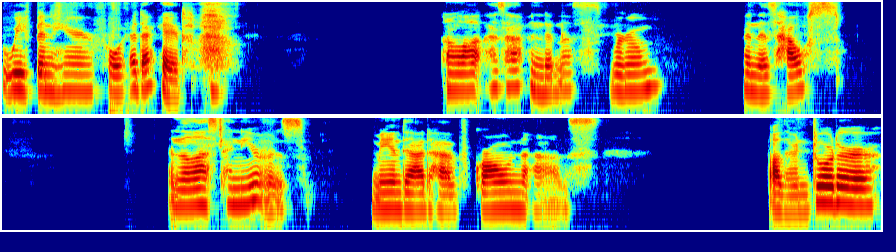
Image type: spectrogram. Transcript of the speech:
We've been here for a decade. a lot has happened in this room, in this house, in the last 10 years. Me and dad have grown as father and daughter,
